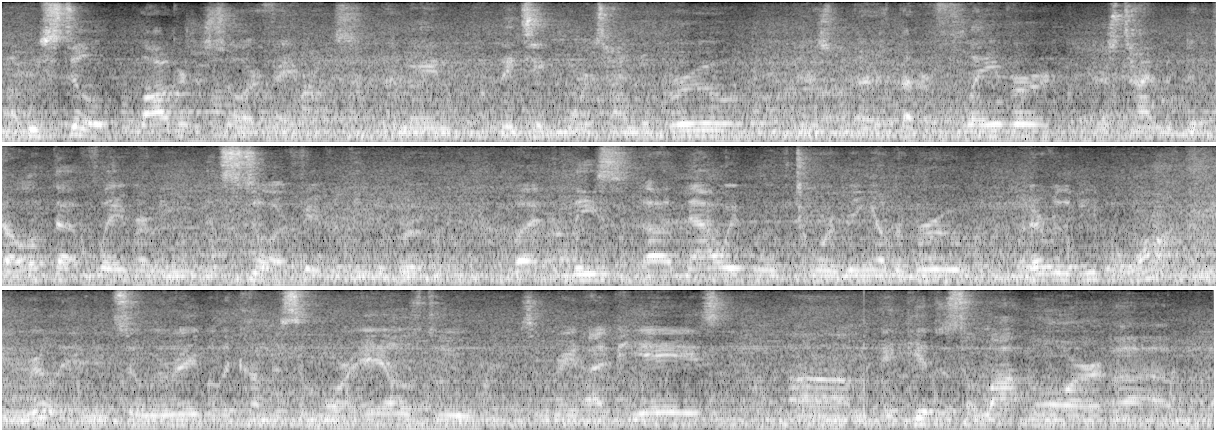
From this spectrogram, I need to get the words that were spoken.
uh, we still lagers are still our favorites. I mean, they take more time to brew. There's there's better flavor. There's time to develop that flavor. I mean, it's still our favorite thing to brew. But at least uh, now we've moved toward being able to brew whatever the people want. I mean, really. I mean, so we were able to come to some more ales, do some great IPAs. Um, it gives us a lot more uh,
